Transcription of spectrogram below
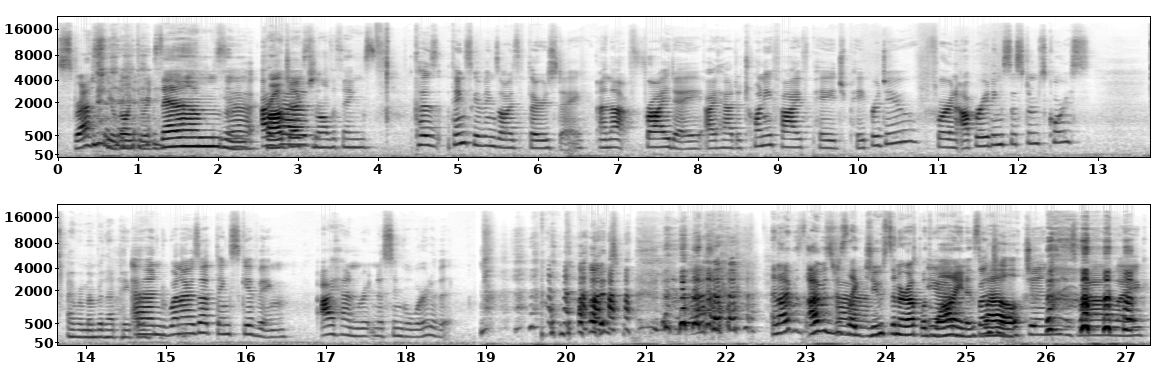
stressed. You were going through exams Yeah, and projects had- and all the things. Because Thanksgiving's always Thursday, and that Friday I had a 25 page paper due for an operating systems course. I remember that paper. And when I was at Thanksgiving, I hadn't written a single word of it. oh God. And I was I was just like Um, juicing her up with Yeah, wine as well. Gin as well, like.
